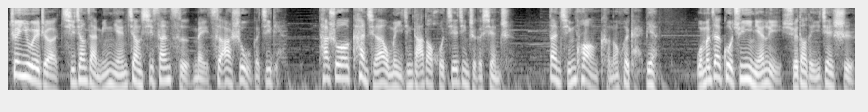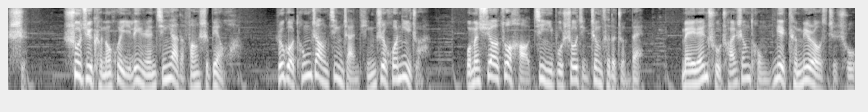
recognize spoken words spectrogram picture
这意味着其将在明年降息三次，每次二十五个基点。他说：“看起来我们已经达到或接近这个限制，但情况可能会改变。我们在过去一年里学到的一件事是，数据可能会以令人惊讶的方式变化。如果通胀进展停滞或逆转，我们需要做好进一步收紧政策的准备。”美联储传声筒 Nick Tamiros 指出，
